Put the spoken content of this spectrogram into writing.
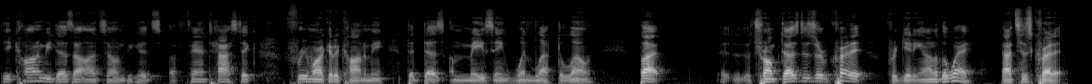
The economy does that on its own because it's a fantastic free market economy that does amazing when left alone. But uh, Trump does deserve credit for getting out of the way. That's his credit.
